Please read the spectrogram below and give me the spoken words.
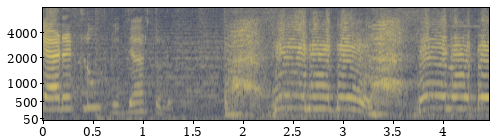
క్యాడెట్లు విద్యార్థులు. సేనోటు సేనోటు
